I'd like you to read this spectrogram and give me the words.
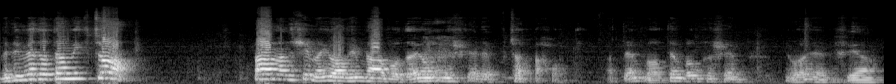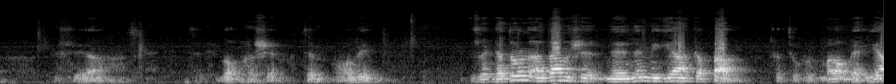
ולימד אותם מקצוע. פעם אנשים היו אוהבים לעבוד, היום יש כאלה קצת פחות. אתם לא, אתם ברוך השם, אני רואה לפי. לפי ה... ברוך השם, אתם אוהבים. זה גדול אדם שנהנה מיגיע כפיו, כתוב, מה אומר? יגיע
